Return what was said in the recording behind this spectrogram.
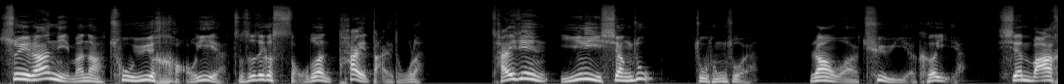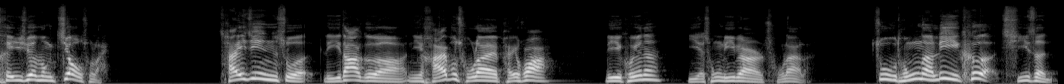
虽然你们呢出于好意，只是这个手段太歹毒了。”柴进一力相助。朱仝说：“呀，让我去也可以呀。”先把黑旋风叫出来。柴进说：“李大哥，你还不出来陪话？”李逵呢，也从里边出来了。朱仝呢，立刻起身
